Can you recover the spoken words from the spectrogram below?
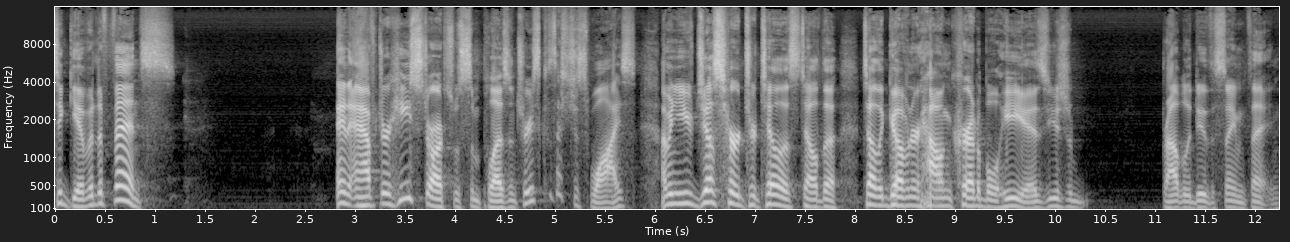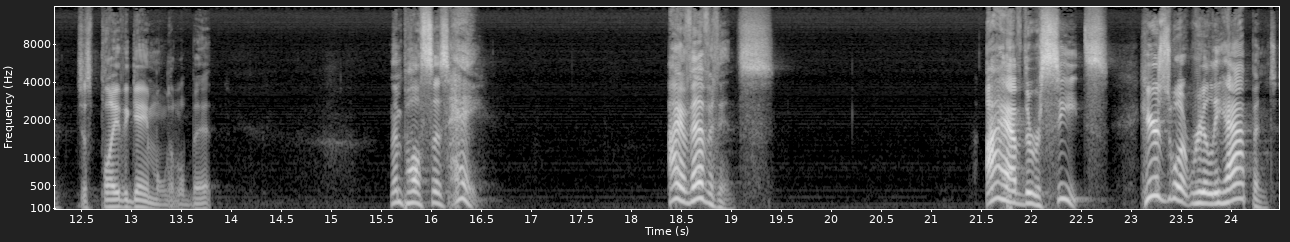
to give a defense. And after he starts with some pleasantries, because that's just wise. I mean, you've just heard Tertullus tell the, tell the governor how incredible he is. You should probably do the same thing. Just play the game a little bit. Then Paul says, Hey, I have evidence. I have the receipts. Here's what really happened.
